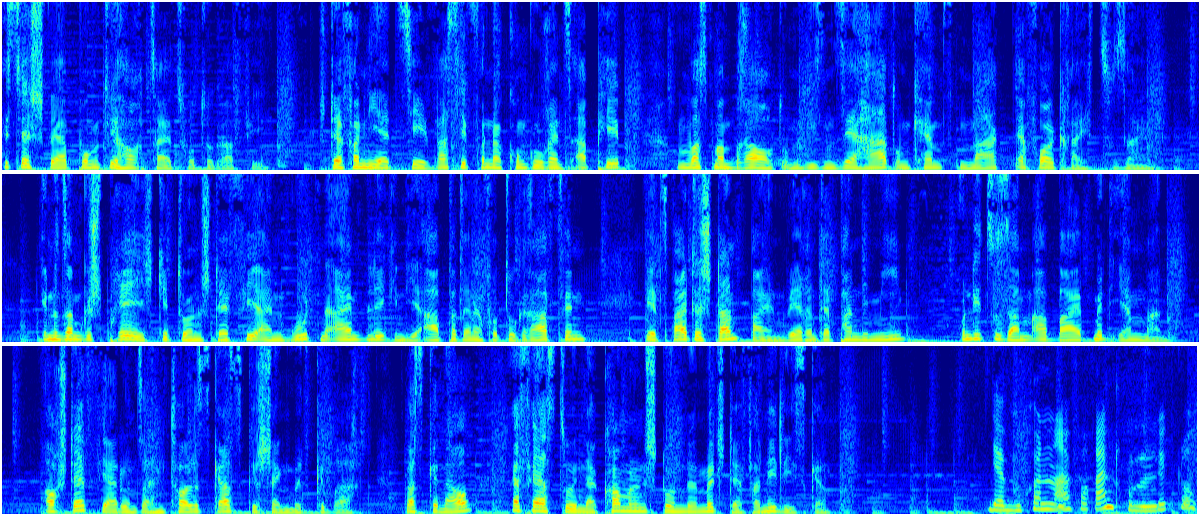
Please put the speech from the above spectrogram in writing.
ist der Schwerpunkt die Hochzeitsfotografie. Stefanie erzählt, was sie von der Konkurrenz abhebt und was man braucht, um in diesem sehr hart umkämpften Markt erfolgreich zu sein. In unserem Gespräch gibt uns Steffi einen guten Einblick in die Arbeit einer Fotografin, ihr zweites Standbein während der Pandemie und die Zusammenarbeit mit ihrem Mann. Auch Steffi hat uns ein tolles Gastgeschenk mitgebracht. Was genau, erfährst du in der kommenden Stunde mit Stefanie Lieske. Ja, wir können einfach reintrudeln. Leg los.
